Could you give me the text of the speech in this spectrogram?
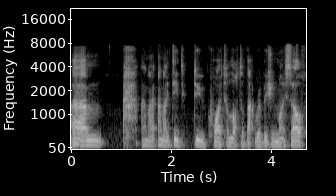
Um, and I and I did do quite a lot of that revision myself.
